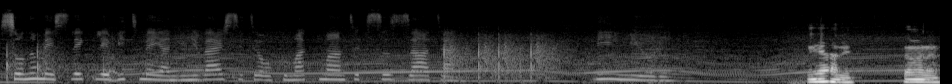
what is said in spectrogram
Sonu meslekle bitmeyen üniversite okumak mantıksız zaten. Bilmiyorum. Yani. Hemen.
